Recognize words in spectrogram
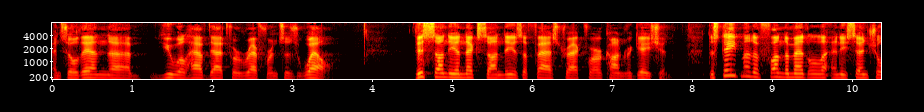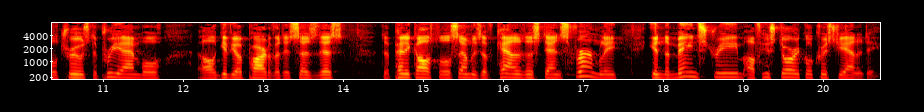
and so then uh, you will have that for reference as well. This Sunday and next Sunday is a fast track for our congregation. The statement of fundamental and essential truths, the preamble I'll give you a part of it. It says this The Pentecostal Assemblies of Canada stands firmly in the mainstream of historical Christianity.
